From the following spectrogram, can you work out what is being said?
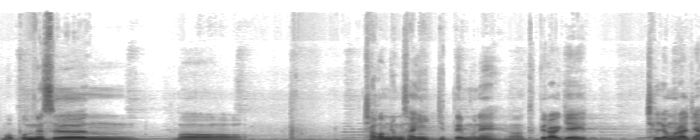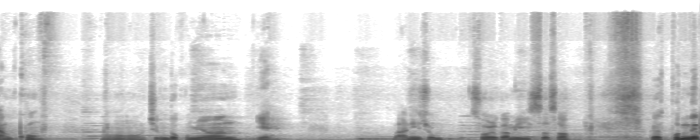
뭐 본넷은 뭐 작업 영상이 있기 때문에 어, 특별하게 촬영을 하지 않고 어, 지금도 보면 예 많이 좀 수월감이 있어서 그래서 본넷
